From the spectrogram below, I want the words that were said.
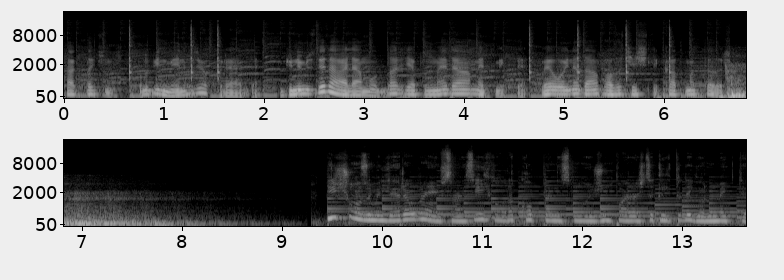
Takla King. Bunu bilmeyenimiz yoktur herhalde. Günümüzde de hala modlar yapılmaya devam etmekte ve oyuna daha fazla çeşitlilik katmaktadır. Birçoğunuzun bildiği Herobrine efsanesi ilk olarak Copran isimli oyuncunun paylaştığı klipte de görülmekte.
